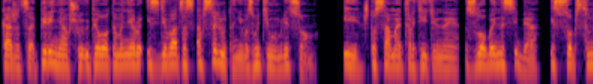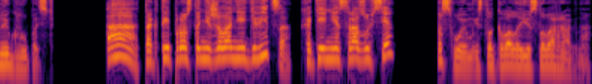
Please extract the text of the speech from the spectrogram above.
кажется, перенявшую у пилота манеру издеваться с абсолютно невозмутимым лицом. И, что самое отвратительное, злобой на себя и собственную глупость. «А, так ты просто нежелание делиться? Хотение сразу все?» По-своему истолковала ее слова Рагна,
